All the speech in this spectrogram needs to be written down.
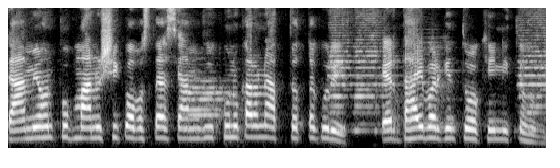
তা আমি এখন খুব মানসিক অবস্থায় আছি, আমি যদি কোনো কারণে আত্মহত্যা করি, এর দায়ভার কিন্তু ওকে নিতে হবে।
